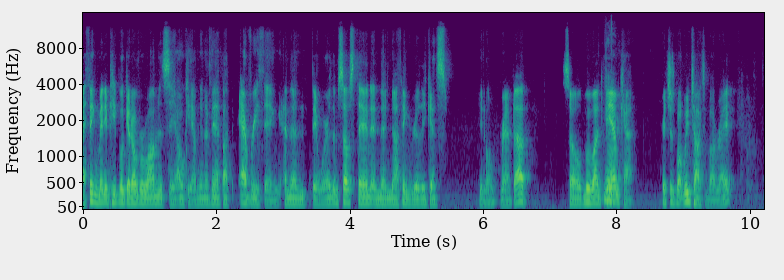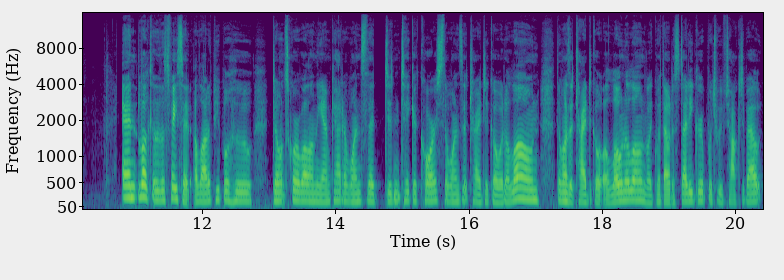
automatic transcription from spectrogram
I think many people get overwhelmed and say, okay, I'm going to vamp up everything. And then they wear themselves thin and then nothing really gets, you know, ramped up. So move on to the yeah. MCAT which is what we've talked about, right? And look, let's face it, a lot of people who don't score well on the MCAT are ones that didn't take a course, the ones that tried to go it alone, the ones that tried to go alone, alone, like without a study group, which we've talked about,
